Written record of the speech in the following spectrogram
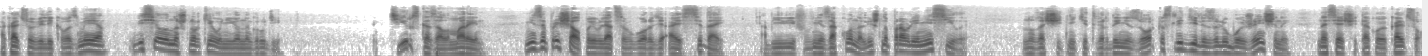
а кольцо великого змея висело на шнурке у нее на груди. «Тир», — сказала Морейн, — не запрещал появляться в городе Айсседай, объявив вне закона лишь направление силы. Но защитники твердыни зорко следили за любой женщиной, носящей такое кольцо.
